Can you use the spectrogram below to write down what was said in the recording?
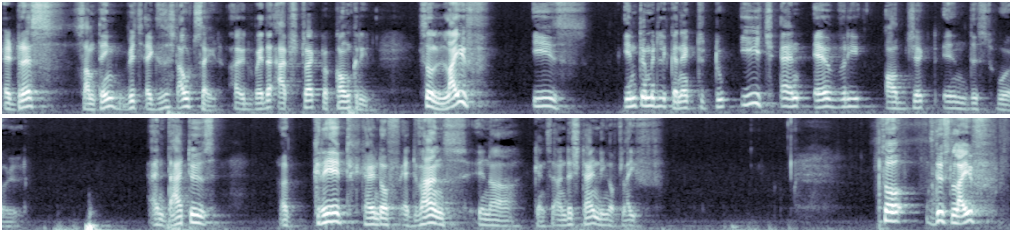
address something which exists outside, whether abstract or concrete. So life is intimately connected to each and every object in this world. And that is a great kind of advance in our can say understanding of life. So this life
